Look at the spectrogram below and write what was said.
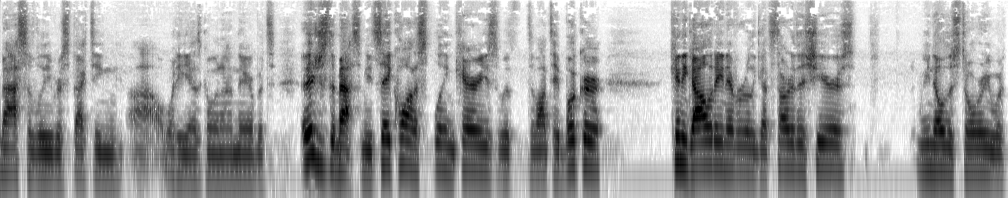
massively respecting uh, what he has going on there. But it's just a mess. I mean, Saquon is splitting carries with Devontae Booker. Kenny Golladay never really got started this year. We know the story with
